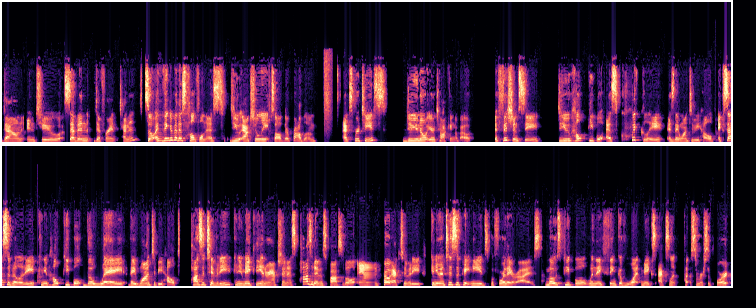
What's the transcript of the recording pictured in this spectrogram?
down into seven different tenants. So I think of it as helpfulness. Do you actually solve their problem? Expertise. Do you know what you're talking about? Efficiency. Do you help people as quickly as they want to be helped? Accessibility. Can you help people the way they want to be helped? Positivity. Can you make the interaction as positive as possible? And proactivity. Can you anticipate needs before they arise? Most people when they think of what makes excellent customer support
